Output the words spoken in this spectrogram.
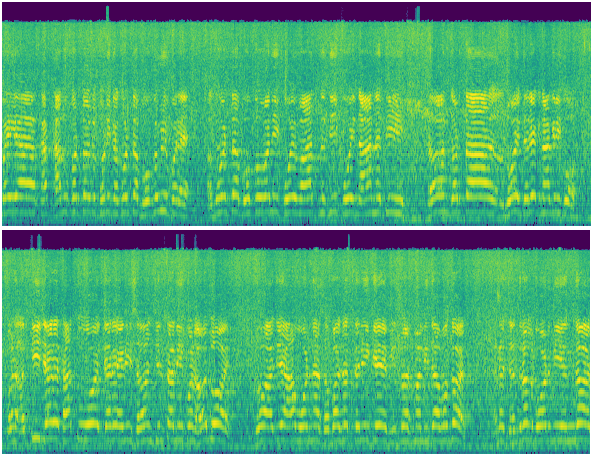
ભાઈ, આ કરતો હોય તો થોડીક અગવડતા ભોગવવી પડે. અગવડતા ભોગવવાની કોઈ વાત નથી, કોઈ ના નથી. સહન કરતા હોય દરેક નાગરિકો. પણ અતિ જ્યારે થતું હોય, ત્યારે એની સહનશીલતાની પણ હદ હોય, તો આજે આ બોર્ડના સભાસદ તરીકે વિશ્વાસમાં લીધા વગર અને જનરલ બોર્ડની અંદર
